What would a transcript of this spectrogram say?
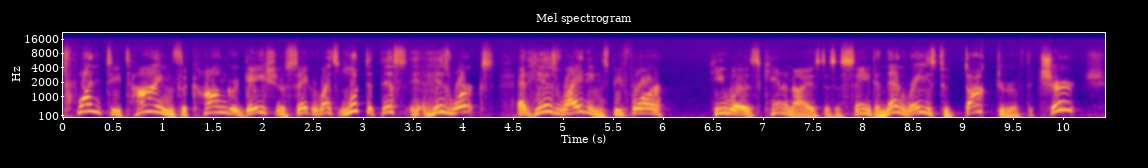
20 times the congregation of sacred rites looked at this, at his works, at his writings before he was canonized as a saint and then raised to doctor of the church.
